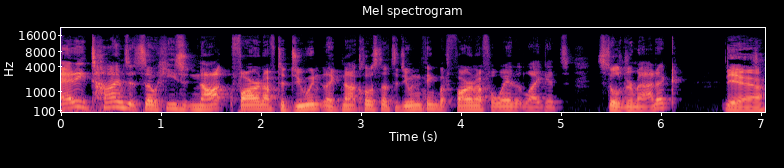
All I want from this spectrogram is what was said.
Eddie times it so he's not far enough to do any, like not close enough to do anything, but far enough away that like it's still dramatic. Yeah.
